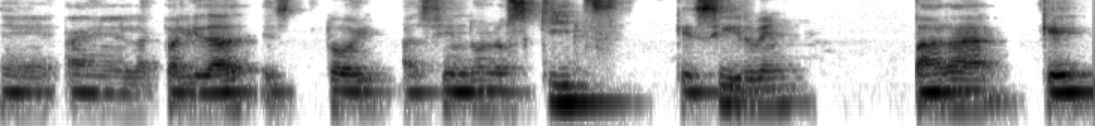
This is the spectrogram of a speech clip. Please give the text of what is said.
eh, en la actualidad, estoy haciendo unos kits que sirven para que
